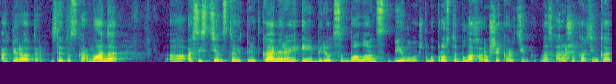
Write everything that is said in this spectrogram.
оператор достает из кармана, а, ассистент ставит перед камерой и берется баланс белого, чтобы просто была хорошая картинка. У нас хорошая картинка,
